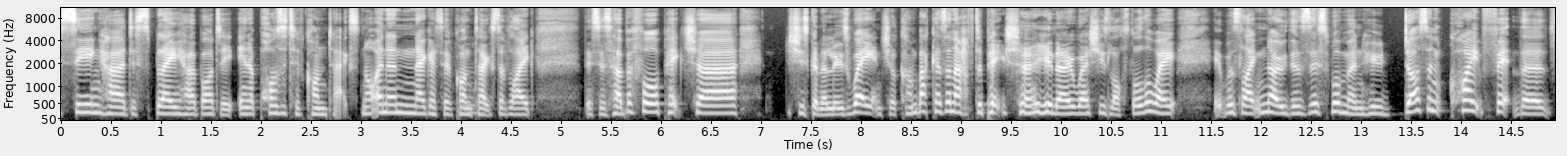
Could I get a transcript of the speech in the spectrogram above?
seeing her display her body in a positive context, not in a negative mm. context of like, this is her before picture. She's going to lose weight and she'll come back as an after picture, you know, where she's lost all the weight. It was like, no, there's this woman who doesn't quite fit the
